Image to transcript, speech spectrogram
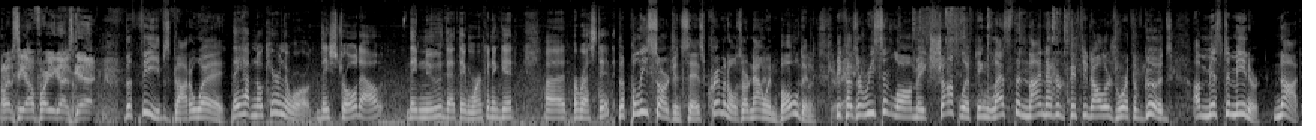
I want to see how far you guys get. The thieves got away. They have no care in the world. They strolled out. They knew that they weren't going to get uh, arrested. The police sergeant says criminals are now emboldened because a recent law makes shoplifting less than $950 worth of goods a misdemeanor, not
